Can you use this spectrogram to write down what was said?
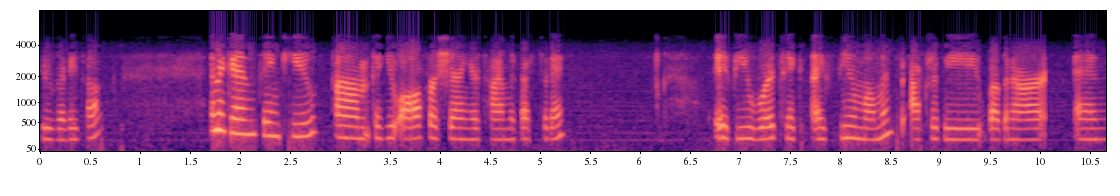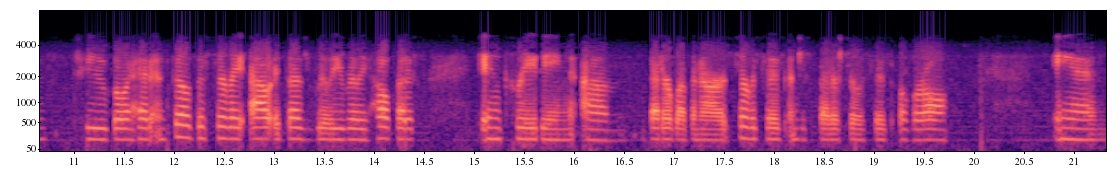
to ReadyTalk. And again, thank you. Um, thank you all for sharing your time with us today. If you would take a few moments after the webinar ends to go ahead and fill the survey out, it does really, really help us in creating um, better webinar services and just better services overall and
